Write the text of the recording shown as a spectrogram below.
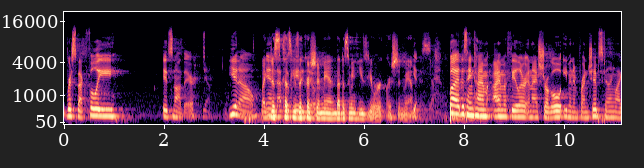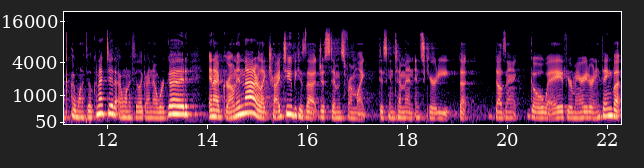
respectfully, it's not there. Yeah. You know? Like just because okay he's a do. Christian man, that doesn't mean he's your Christian man. Yes. But at the same time, I'm a feeler and I struggle even in friendships, feeling like I want to feel connected. I want to feel like I know we're good. And I've grown in that or like tried to because that just stems from like discontentment, insecurity that doesn't go away if you're married or anything. But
